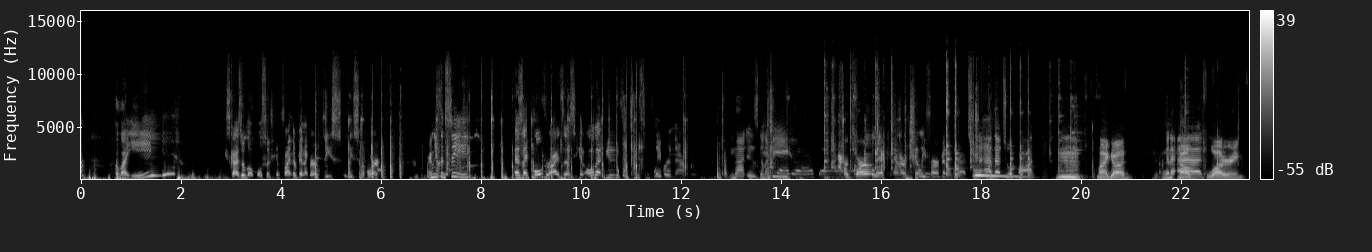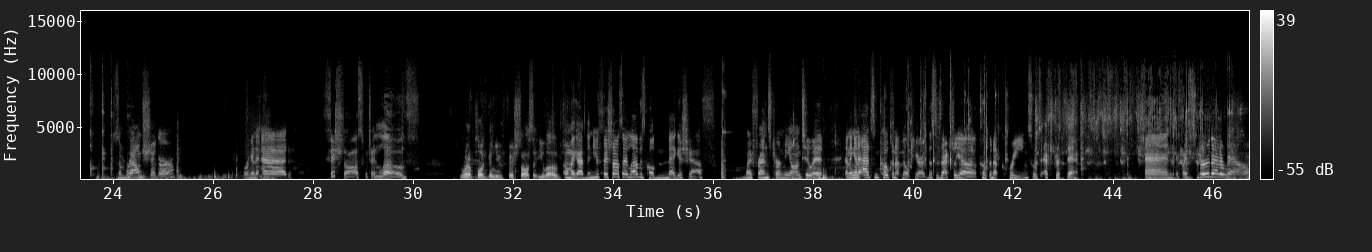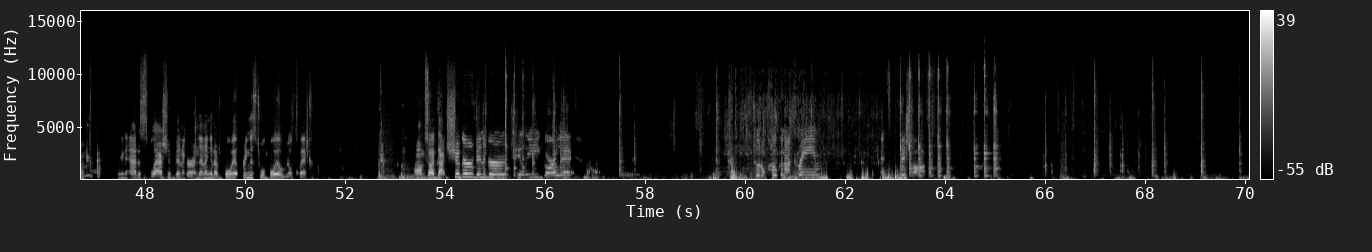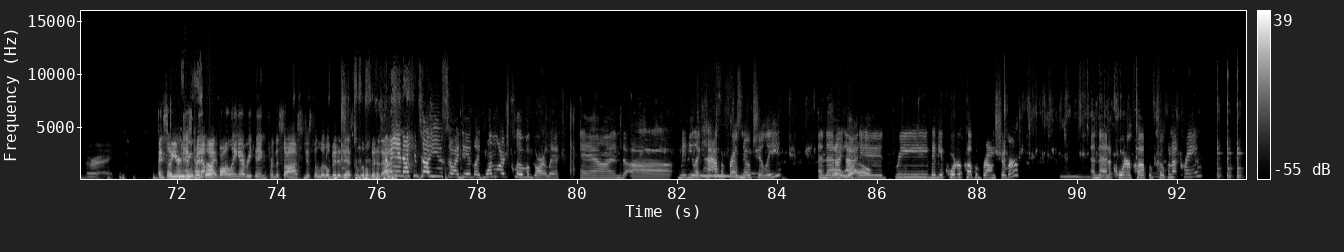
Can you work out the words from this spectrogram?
Hawaii. These guys are local, so if you can find their vinegar, please please support. And you can see as I pulverize this, you get all that beautiful juice and flavor in there. And that is going to be our garlic and our chili for our vinaigrette. So I'm going to add that to a pot. Mm, my God. I'm going to Mouth add watering. some brown sugar. We're going to add fish sauce, which I love. You want to plug the new fish sauce that you love? Oh my God, the new fish sauce I love is called Mega Chef. My friends turned me on to it. And I'm gonna add some coconut milk here. This is actually a coconut cream, so it's extra thick. And if I stir that around, we're gonna add a splash of vinegar, and then I'm gonna boil, bring this to a boil real quick. Um, so I've got sugar, vinegar, chili, garlic, little coconut cream, and some fish sauce. All right. And so you're just kind of eyeballing everything for the sauce, just a little bit of this, a little bit of that. I mean, I can tell you. So I did like one large clove of garlic and uh, maybe like half a Fresno chili, and then I Oh, wow. added three, maybe a quarter cup of brown sugar, and then a quarter cup of coconut cream,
